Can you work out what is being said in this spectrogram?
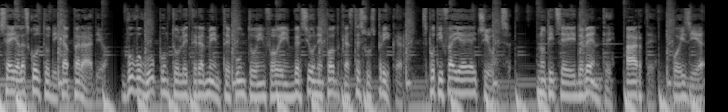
Sei all'ascolto di K Radio, www.letteralmente.info e in versione podcast su Spreaker, Spotify e iTunes. Notizie ed eventi, arte, poesia,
